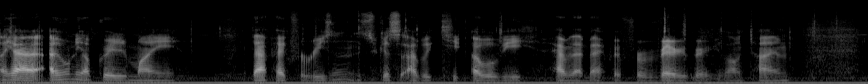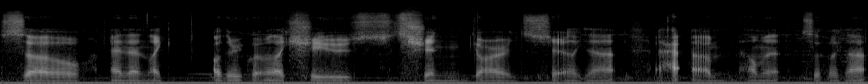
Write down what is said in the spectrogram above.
Like I, I only upgraded my backpack for a reason. It's because I would keep, I will be having that backpack for a very, very long time. So, and then like other equipment like shoes, shin guards, shit like that, um, helmet, stuff like that.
